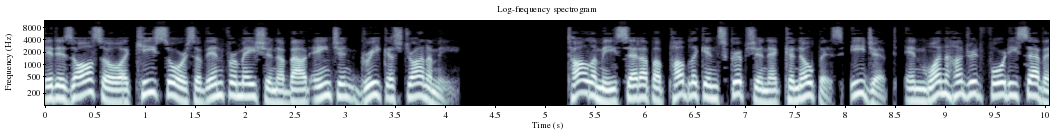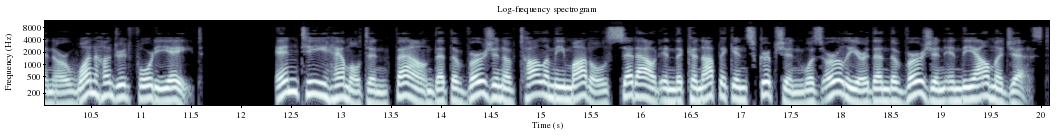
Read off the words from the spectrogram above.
It is also a key source of information about ancient Greek astronomy, Ptolemy set up a public inscription at Canopus, Egypt, in 147 or 148. N. T. Hamilton found that the version of Ptolemy models set out in the Canopic inscription was earlier than the version in the Almagest.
